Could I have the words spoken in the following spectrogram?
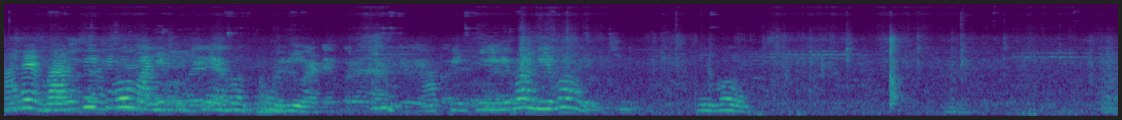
अरे भारती ठेव हो, माझी पिशवी आहे बघ फुली आहे. हा पिशवी बघ ही बघ. ही बघ मम्मा त्याला प्रसाद दिला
